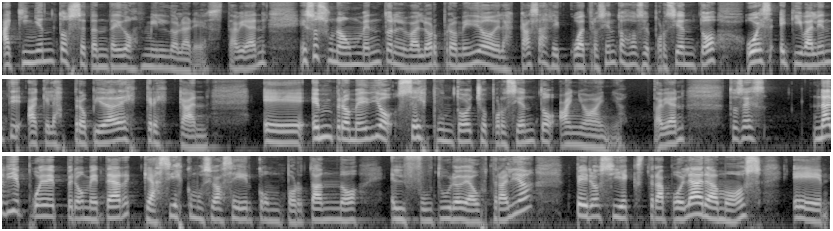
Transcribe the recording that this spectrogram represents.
a 572 mil dólares, ¿está bien? Eso es un aumento en el valor promedio de las casas de 412% o es equivalente a que las propiedades crezcan eh, en promedio 6.8% año a año, ¿está bien? Entonces, nadie puede prometer que así es como se va a seguir comportando el futuro de Australia, pero si extrapoláramos eh,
